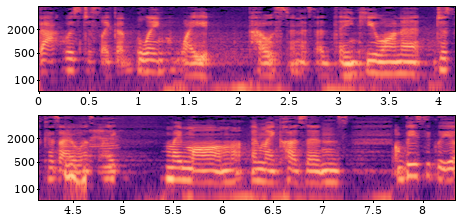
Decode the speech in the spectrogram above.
back was just like a blank white post and it said thank you on it just because I was mm-hmm. like my mom and my cousins. Basically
